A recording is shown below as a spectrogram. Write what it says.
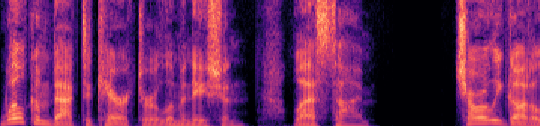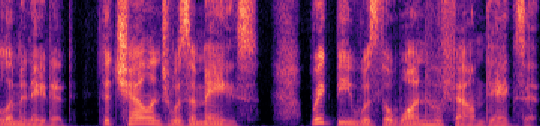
Welcome back to Character Elimination. Last time, Charlie got eliminated. The challenge was a maze. Rigby was the one who found the exit,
